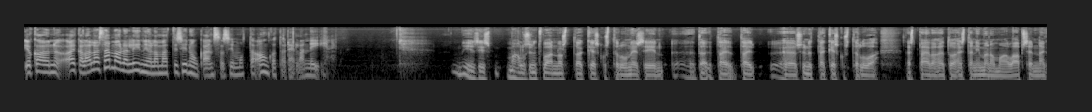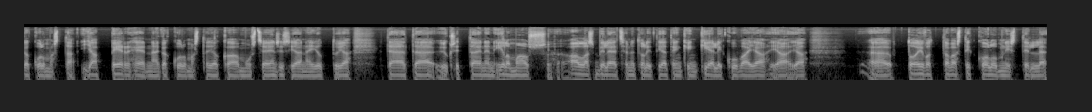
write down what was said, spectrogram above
joka on aika lailla samoilla linjoilla Matti sinun kanssasi, mutta onko todella niin? Niin siis mä halusin nyt vaan nostaa keskustelun esiin tai, tai, tai synnyttää keskustelua tästä päivähoitoaiheesta nimenomaan lapsen näkökulmasta ja perheen näkökulmasta, joka on musta se ensisijainen juttu. Ja tämä, tämä yksittäinen ilmaus allasbileet, se nyt oli tietenkin kielikuva ja, ja, ja toivottavasti kolumnistille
